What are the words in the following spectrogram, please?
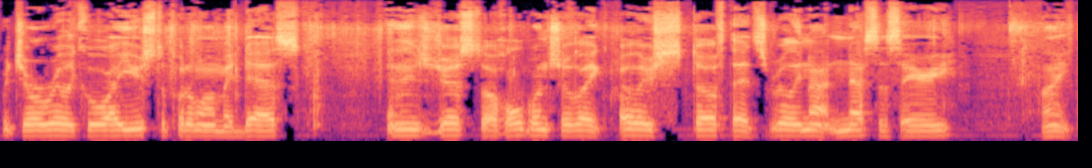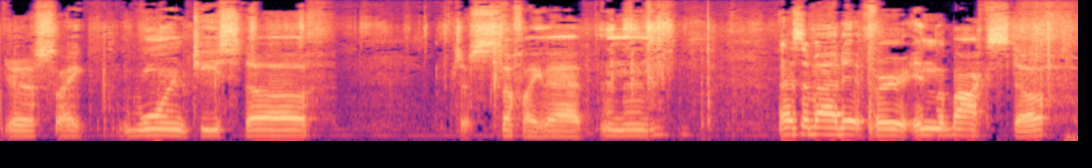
which are really cool. I used to put them on my desk, and there's just a whole bunch of like other stuff that's really not necessary, like just like warranty stuff, just stuff like that, and then that's about it for in the box stuff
